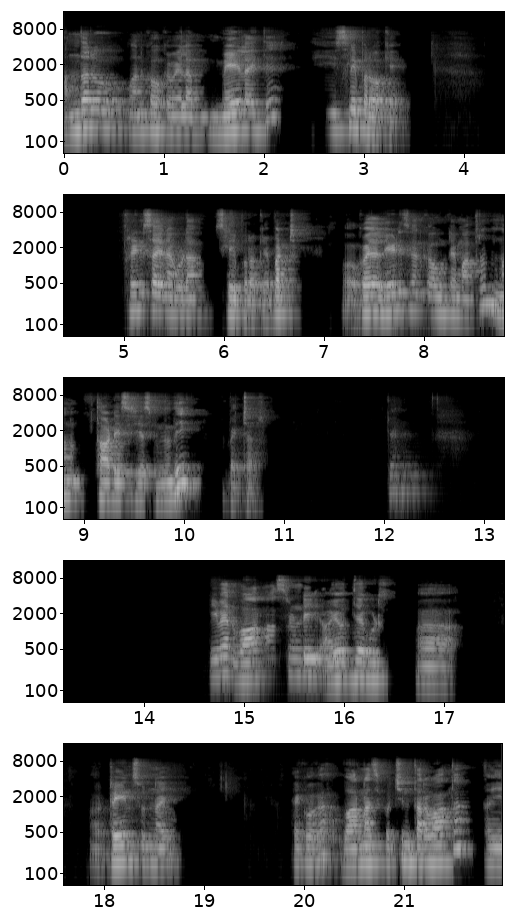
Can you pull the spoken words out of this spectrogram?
అందరూ మనకు ఒకవేళ మేల్ అయితే ఈ స్లీపర్ ఓకే. ఫ్రెండ్స్ అయినా కూడా స్లీపర్ ఓకే. బట్ ఒకవేళ లేడీస్ కనుక ఉంటే మాత్రం మనం థర్డ్ ఏసీ చేసుకున్నది బెటర్. ఓకే. ఈవెన్ వారణాసి నుండి అయోధ్య కూడా ట్రైన్స్ ఉన్నాయి. ఎక్కువగా వారణాసికి వచ్చిన తర్వాత ఈ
